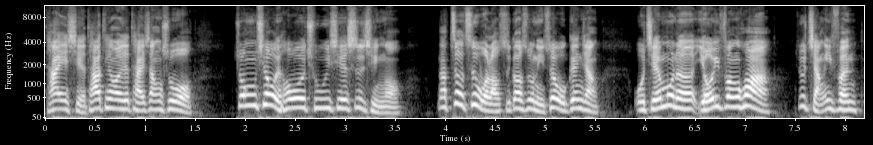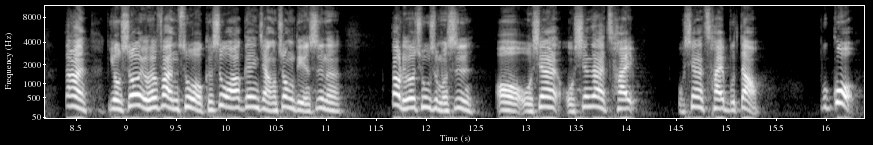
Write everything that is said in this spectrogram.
他也写，他听到一些台商说，中秋以后会出一些事情哦。那这次我老实告诉你，所以我跟你讲，我节目呢有一分话就讲一分，当然有时候也会犯错，可是我要跟你讲重点是呢，到底会出什么事？哦，我现在我现在猜，我现在猜不到。不过，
